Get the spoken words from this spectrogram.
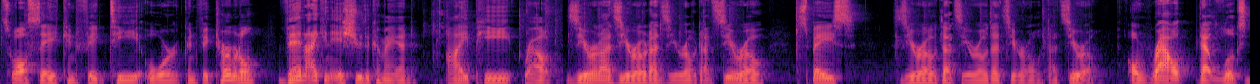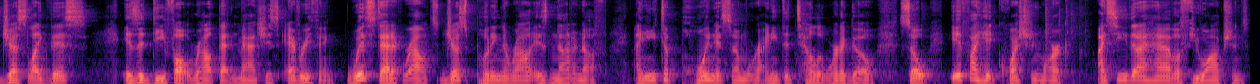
So I'll say config t or config terminal. Then I can issue the command IP route 0.0.0.0 space 0.0.0.0. A route that looks just like this is a default route that matches everything. With static routes, just putting the route is not enough. I need to point it somewhere. I need to tell it where to go. So if I hit question mark, I see that I have a few options.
